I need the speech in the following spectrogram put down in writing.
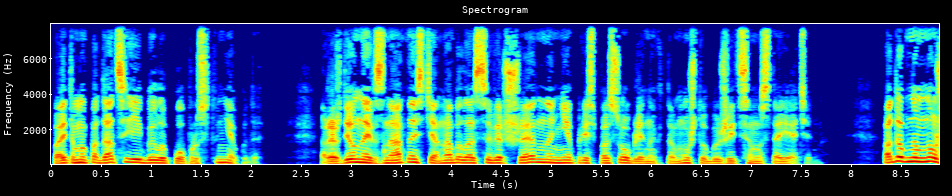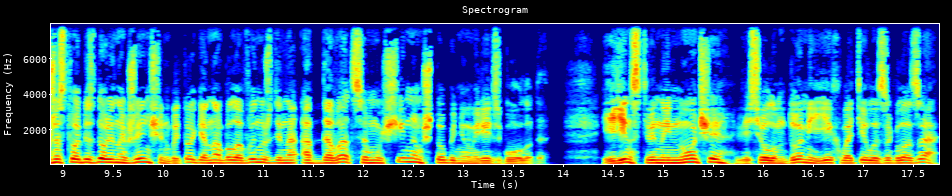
поэтому податься ей было попросту некуда. Рожденная в знатности, она была совершенно не приспособлена к тому, чтобы жить самостоятельно. Подобно множеству обездоленных женщин, в итоге она была вынуждена отдаваться мужчинам, чтобы не умереть с голода. Единственной ночи в веселом доме ей хватило за глаза,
